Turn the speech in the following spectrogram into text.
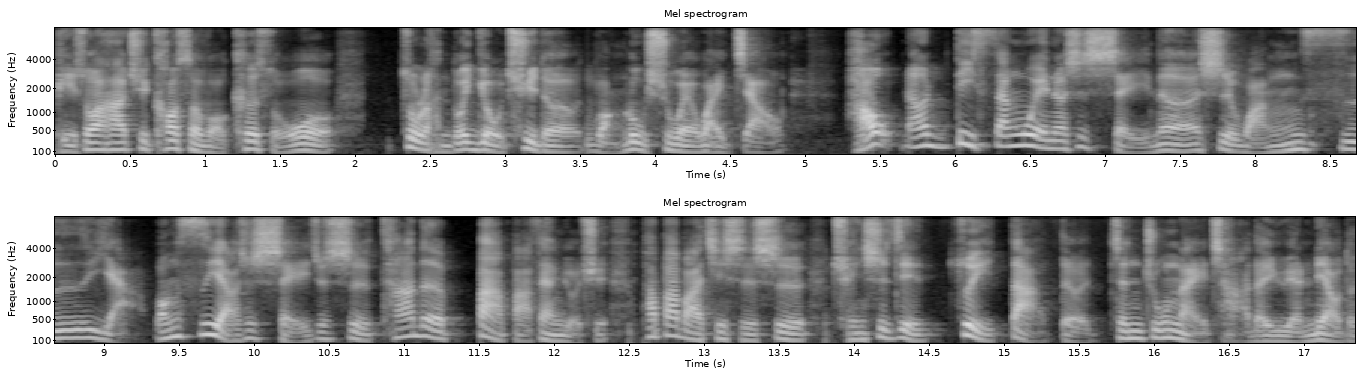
比如说，她去 Kosovo 科索沃做了很多有趣的网络数位外交。好，然后第三位呢是谁呢？是王思雅。王思雅是谁？就是他的爸爸非常有趣，他爸爸其实是全世界最大的珍珠奶茶的原料的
